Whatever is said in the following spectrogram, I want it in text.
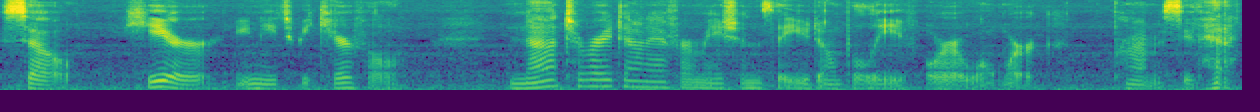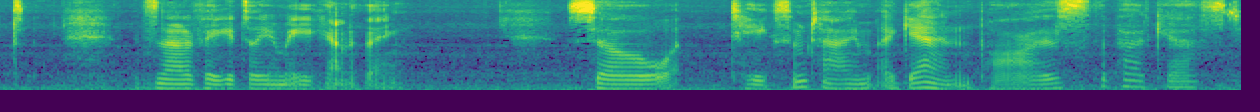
So here you need to be careful not to write down affirmations that you don't believe, or it won't work. Promise you that. It's not a fake it till you make it kind of thing. So take some time. Again, pause the podcast.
